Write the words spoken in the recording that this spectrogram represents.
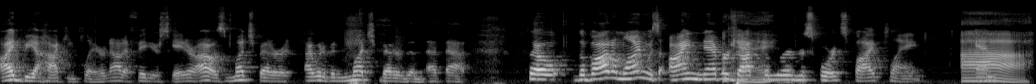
I'd be a hockey player, not a figure skater. I was much better. At, I would have been much better than at that. So the bottom line was I never got to learn the sports by playing. Ah.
